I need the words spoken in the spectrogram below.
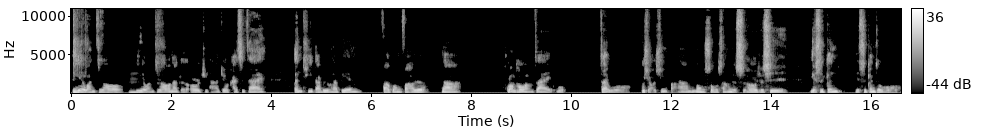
毕业完之后，嗯毕业完之后，那个 orge 他就开始在 NTW 那边发光发热。那光头王在我在我不小心把他弄受伤的时候，就是也是跟也是跟着我，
